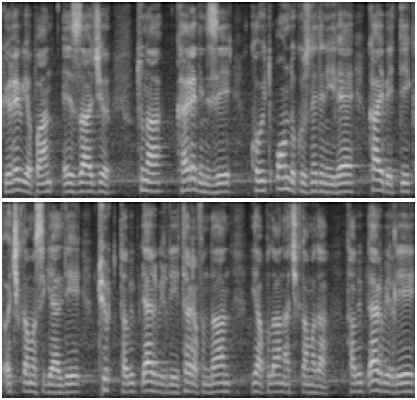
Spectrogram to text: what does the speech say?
görev yapan eczacı Tuna Karadeniz'i Covid-19 nedeniyle kaybettik açıklaması geldi. Türk Tabipler Birliği tarafından yapılan açıklamada. Tabipler Birliği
